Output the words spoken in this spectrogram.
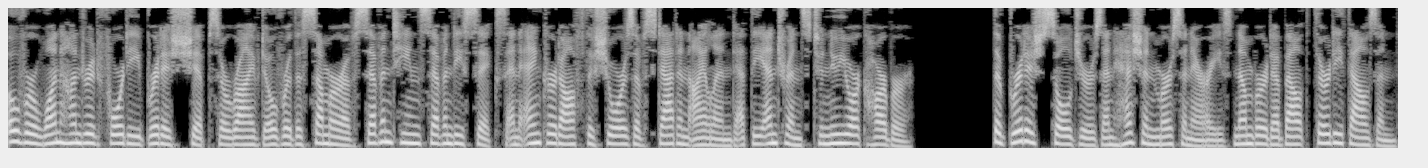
Over 140 British ships arrived over the summer of 1776 and anchored off the shores of Staten Island at the entrance to New York Harbor. The British soldiers and Hessian mercenaries numbered about 30,000.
